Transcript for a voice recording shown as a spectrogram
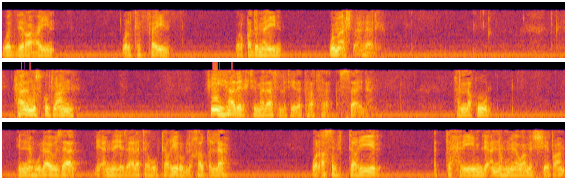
والذراعين والكفين والقدمين وما أشبه ذلك. هذا المسكوت عنه فيه هذه الاحتمالات التي ذكرتها السائلة. هل نقول إنه لا يزال لأن إزالته تغيير لخلق الله والأصل في التغيير التحريم لأنه من أوامر الشيطان؟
